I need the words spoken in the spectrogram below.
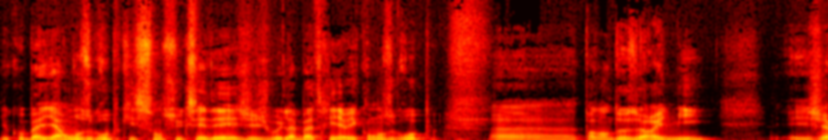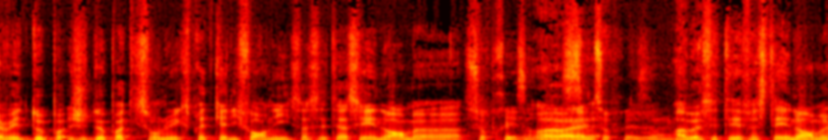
Du coup, bah, il y a 11 groupes qui se sont succédés. J'ai joué la batterie avec 11 groupes euh, pendant deux heures et demie. J'avais deux, j'ai deux potes qui sont venus exprès de Californie. Ça, c'était assez énorme. euh, Surprise Ouais, ouais. C'est une surprise. euh. ah bah c'était c'était énorme.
